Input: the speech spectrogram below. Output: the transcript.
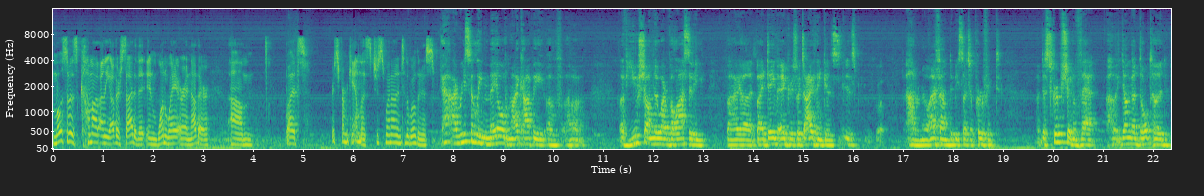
most of us come out on the other side of it in one way or another. Um, but Christopher McCandless just went out into the wilderness. Yeah, I recently mailed my copy of uh, of "You Shall Know Our Velocity" by uh, by Dave Eggers, which I think is is I don't know. I found to be such a perfect description of that uh, young adulthood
